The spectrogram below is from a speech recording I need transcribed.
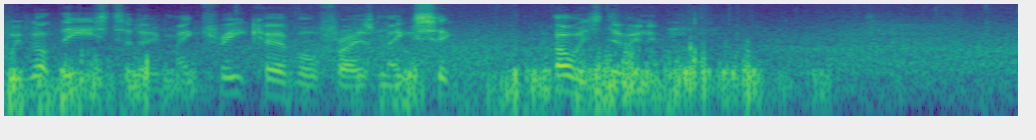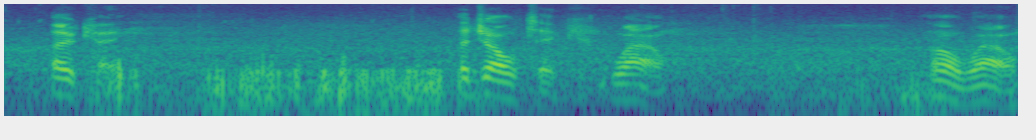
we've got these to do. Make three curveball throws, make six... Oh, it's doing it. Okay. A Joltik. Wow. Oh, wow.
